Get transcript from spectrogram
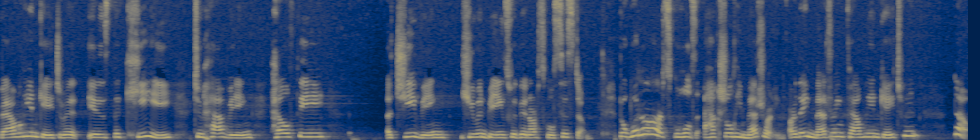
Family engagement is the key to having healthy, achieving human beings within our school system. But what are our schools actually measuring? Are they measuring family engagement? No.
